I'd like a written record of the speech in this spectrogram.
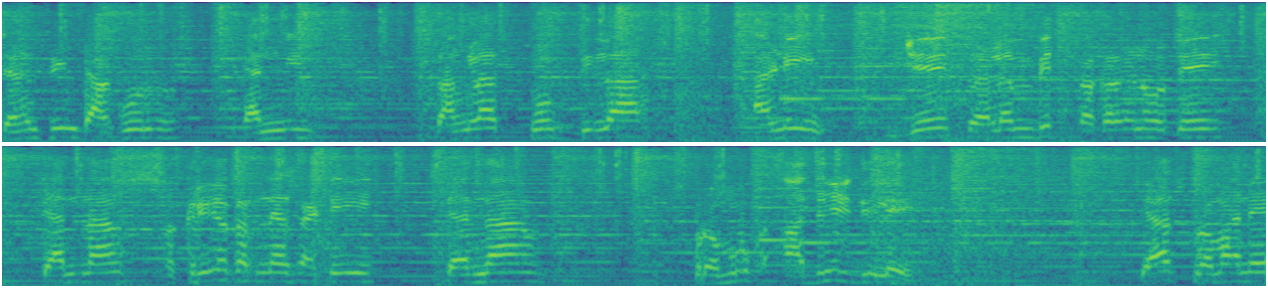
चरणसिंग ठाकूर यांनी चांगला स्कोप दिला आणि जे प्रलंबित प्रकरण होते त्यांना सक्रिय करण्यासाठी त्यांना प्रमुख आदेश दिले. त्याचप्रमाणे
